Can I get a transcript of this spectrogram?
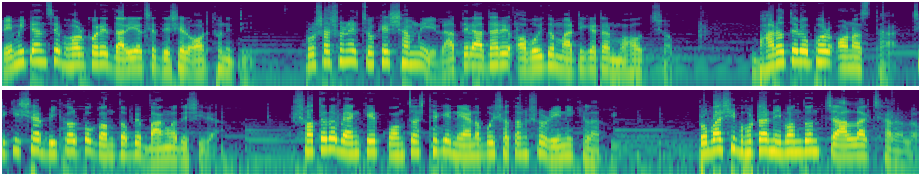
রেমিট্যান্সে ভর করে দাঁড়িয়ে আছে দেশের অর্থনীতি। প্রশাসনের চোখের সামনেই রাতের আধারে অবৈধ মাটি কাটার মহোৎসব। ভারতের ওপর অনাস্থা, চিকিৎসা বিকল্প গন্তব্যে বাংলাদেশিরা। সতেরো ব্যাংকের পঞ্চাশ থেকে নিরানব্বই শতাংশ ঋণই খেলাপি। প্রবাসী ভোটার নিবন্ধন চার লাখ ছাড়ালো।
